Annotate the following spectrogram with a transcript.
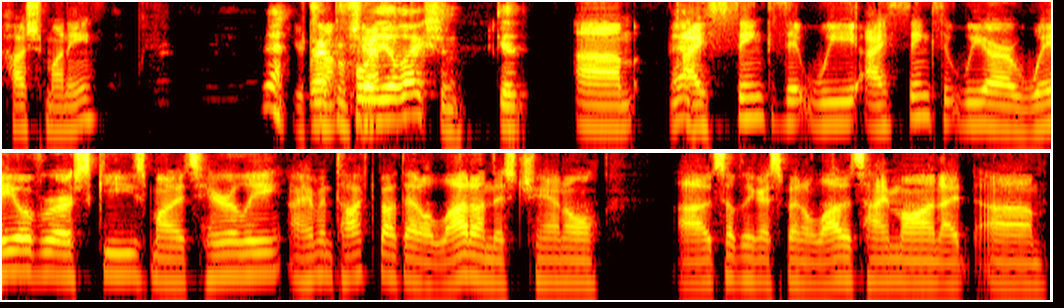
hush money. Yeah, right before check. the election. Get um, yeah. I think that we I think that we are way over our skis monetarily. I haven't talked about that a lot on this channel. Uh, it's something I spent a lot of time on. I um,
